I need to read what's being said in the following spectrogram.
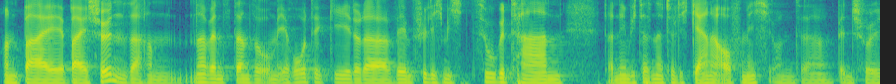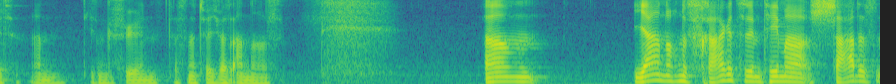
Und bei, bei schönen Sachen, ne, wenn es dann so um Erotik geht oder wem fühle ich mich zugetan, dann nehme ich das natürlich gerne auf mich und äh, bin schuld an diesen Gefühlen. Das ist natürlich was anderes. Ähm, ja, noch eine Frage zu dem Thema, schadet,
